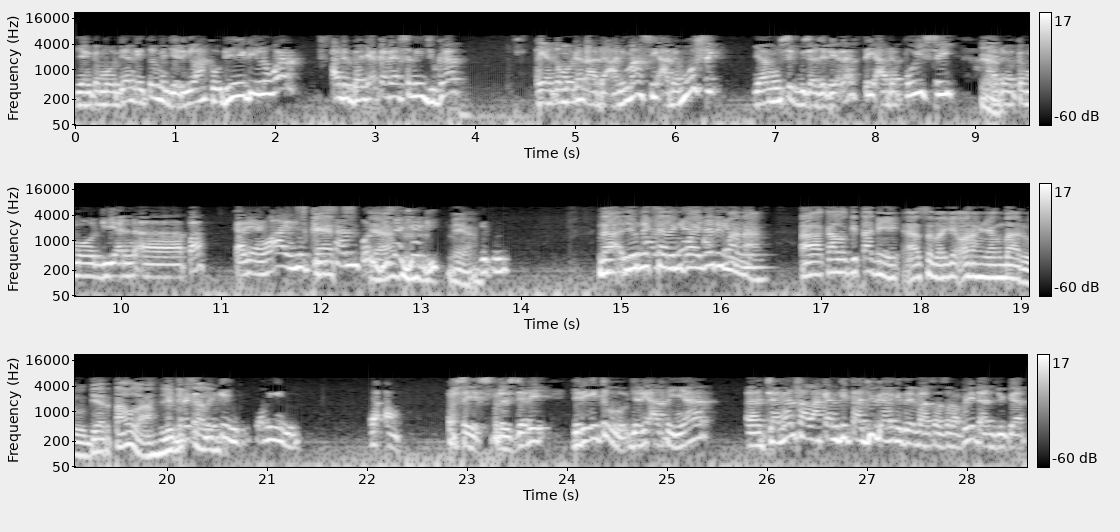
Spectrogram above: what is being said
yang kemudian itu menjadi laku di di luar ada banyak karya seni juga yang kemudian ada animasi, ada musik. Ya musik bisa jadi NFT, ada puisi, Ya. ada kemudian eh, apa karya yang lain, lukisan Sketch, pun ya. bisa Hmm, jadi. ya. Gitu. Nah, Jadi unique selling point-nya di mana? Eh, kalau kita nih eh, sebagai orang yang baru, biar tahu lah unique selling. selling ini. Ya, ah. persis, persis. Jadi jadi itu, jadi artinya eh, jangan salahkan kita juga gitu ya Mas Asrafi dan juga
